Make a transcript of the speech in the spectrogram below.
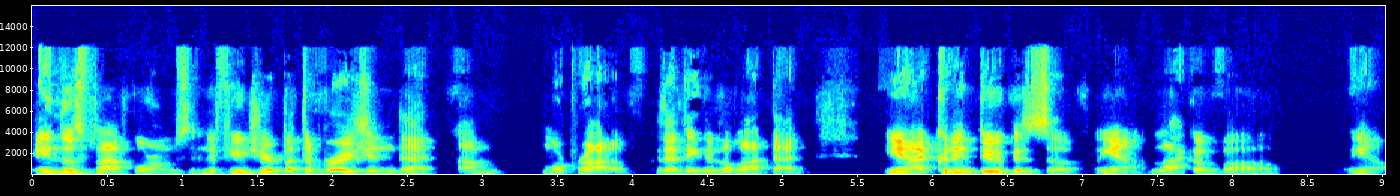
in those platforms in the future, but the version that I'm more proud of because I think there's a lot that you know I couldn't do because of you know lack of uh you know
